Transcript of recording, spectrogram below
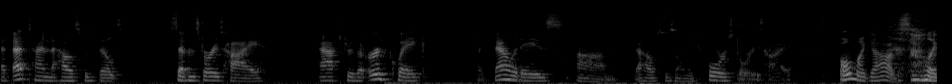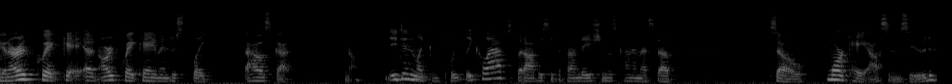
at that time, the house was built seven stories high. After the earthquake, like nowadays, um, the house was only four stories high. Oh my god. So like an earthquake, an earthquake came and just like the house got, you know, it didn't like completely collapse, but obviously the foundation was kind of messed up. So more chaos ensued.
